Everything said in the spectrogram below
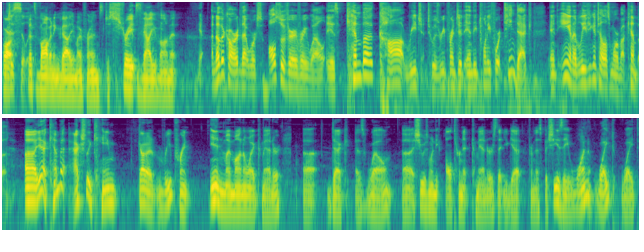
Bar- which is silly. That's vomiting value, my friends. Just straight Yes. value vomit. Yeah. Another card that works also very, very well is Kemba Kha Regent, who is reprinted in the 2014 deck. And Ian, I believe you can tell us more about Kemba. Uh, yeah, Kemba actually came, got a reprint in my mono white commander uh, deck as well. Uh, she was one of the alternate commanders that you get from this, but she is a one white white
